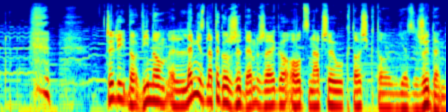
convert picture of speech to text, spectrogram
czyli no, winą Lem jest dlatego Żydem, że go odznaczył ktoś, kto jest Żydem.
